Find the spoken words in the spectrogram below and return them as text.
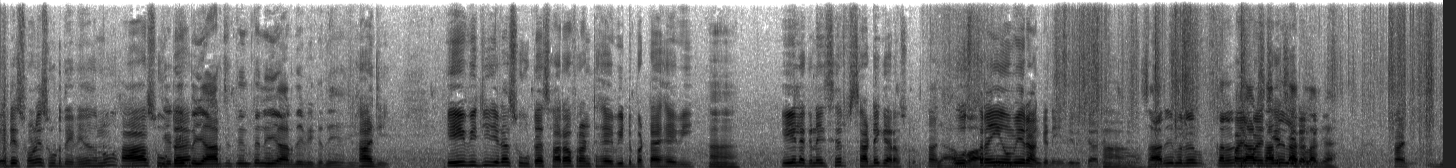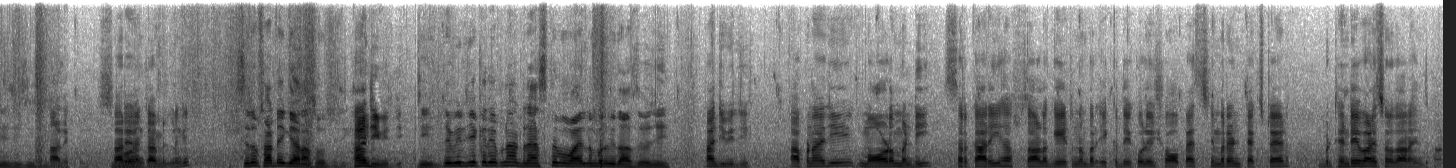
ਐਡੇ ਸੋਹਣੇ ਸੂਟ ਦੇਣੇ ਨੇ ਤੁਹਾਨੂੰ। ਆਹ ਸੂਟ ਜਿਹੜੇ ਹੈ ਬਾਜ਼ਾਰ 'ਚ 3-3000 ਦੇ ਵਿਕਦੇ ਆ ਜੀ। ਹਾਂਜੀ। ਇਹ ਵੀ ਜੀ ਜਿਹੜਾ ਸੂਟ ਹੈ ਸਾਰਾ ਫਰੰਟ ਹੈਵੀ ਦੁਪੱਟਾ ਹੈਵੀ ਹਾਂ ਹਾਂ। ਇਹ ਲੱਗਣਾ ਜੀ ਸਿਰਫ 1150 ਰੁਪਏ। ਹਾਂਜੀ ਉਸ ਤਰ੍ਹਾਂ ਹੀ ਉਵੇਂ ਰੰਗ ਨੇ ਇਹਦੇ ਵਿੱਚ ਆ ਦੇਖੋ। ਹਾਂ ਸਾਰੇ ਮਤਲਬ ਕਲਰ ਚਾਰ ਸਾਰੇ ਅਲੱਗ-ਅਲੱਗ ਹੈ। ਹਾਂਜੀ। ਜੀ ਜੀ ਜੀ ਜੀ। ਆਹ ਦੇਖੋ ਜੀ ਸਾਰੇ ਰੰਗਾਂ ਮਿਲਣਗੇ। ਸਿਰਫ 1150 ਚ ਜੀ ਹਾਂਜੀ ਵੀਰ ਜੀ। ਜੀ ਤੇ ਵੀਰ ਜੀ ਕਰੇ ਆਪਣਾ ਐਡਰੈਸ ਤੇ ਮੋਬਾਈਲ ਨੰਬਰ ਵੀ ਦੱਸ ਦਿਓ ਜੀ। ਹਾਂਜੀ ਵੀਰ ਜੀ ਆਪਣਾ ਜੀ ਮੌੜ ਮੰਡੀ ਸਰਕਾਰੀ ਹਸਪਤਾਲ ਗੇਟ ਨੰਬਰ 1 ਦੇ ਕੋਲੇ ਸ਼ਾਪ ਹੈ ਸਿਮਰਨ ਟੈਕਸਟਾਈਲ ਬਠਿੰਡੇ ਵਾਲੇ ਸਰਦਾਰਾਂ ਦੀ ਦੁਕਾਨ।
